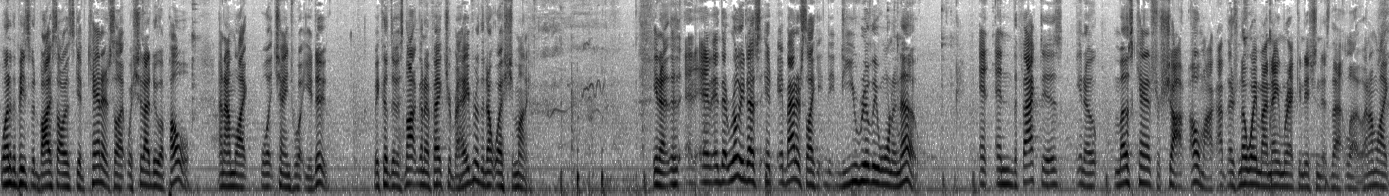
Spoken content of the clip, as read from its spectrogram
one of the pieces of advice I always give candidates. Like, well, should I do a poll? And I'm like, well, it change what you do, because if it's not going to affect your behavior, then don't waste your money. you know, and, and that really does. It, it matters. Like, do you really want to know? And and the fact is, you know, most candidates are shocked. Oh my, there's no way my name recognition is that low. And I'm like,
